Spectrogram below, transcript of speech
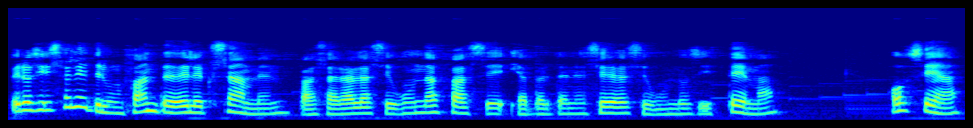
Pero si sale triunfante del examen, pasará a la segunda fase y a pertenecer al segundo sistema, o sea,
